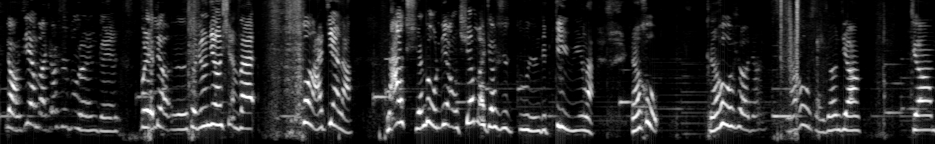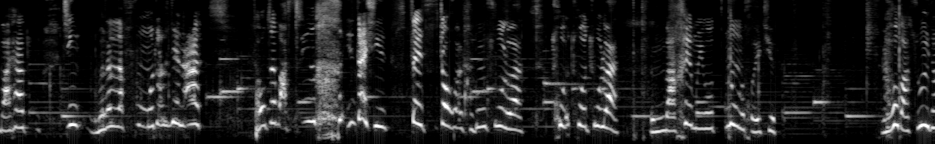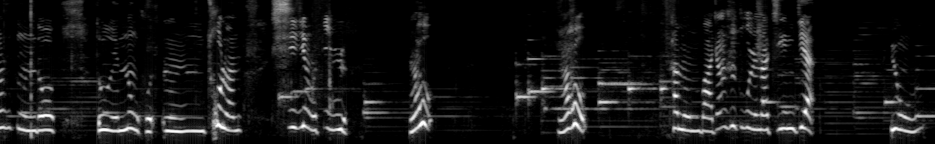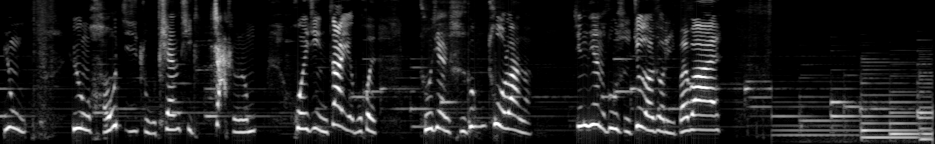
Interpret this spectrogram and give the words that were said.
两剑把僵尸主人给不是两小江江现在不拿剑了，拿拳头两拳把僵尸主人给定晕了，然后，然后小江，然后小江江将把他金把他的附魔钻石剑拿了。然后再把星 一再新再次召唤时空错乱错错错乱，嗯，把黑门又弄了回去，然后把所有僵尸人都都给弄回，嗯，错乱吸进了地狱，然后然后他们把僵尸主人的金剑用用用好几组天梯炸成了。灰烬再也不会出现时空错乱了。今天的故事就到这里，拜拜。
